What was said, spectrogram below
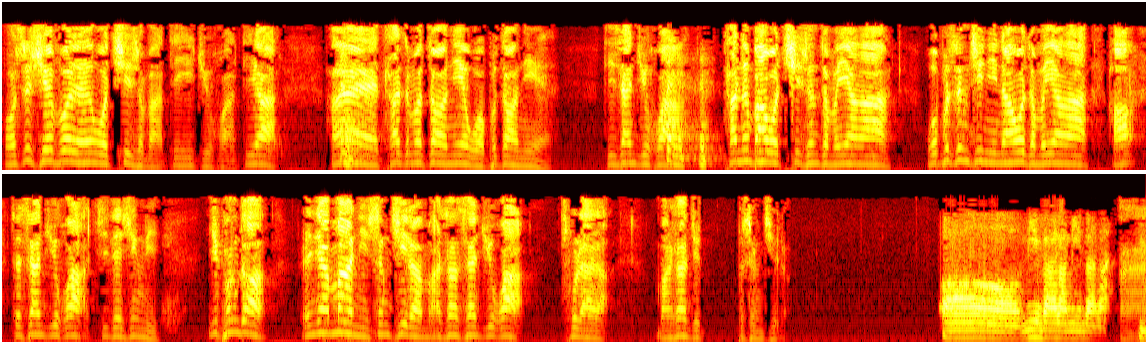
我是学佛人，我气什么？第一句话，第二，哎，他这么造孽，我不造孽。第三句话，他能把我气成怎么样啊？我不生气，你拿我怎么样啊？好，这三句话记在心里，一碰到人家骂你生气了，马上三句话出来了，马上就不生气了。哦，明白了，明白了。啊嗯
